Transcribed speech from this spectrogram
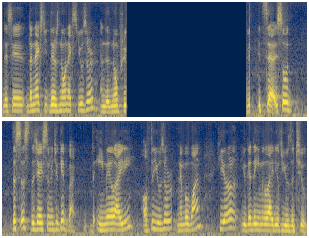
they say the next there's no next user and there's no pre. It's uh, so this is the JSON which you get back. The email ID of the user number one. Here you get the email ID of user two.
